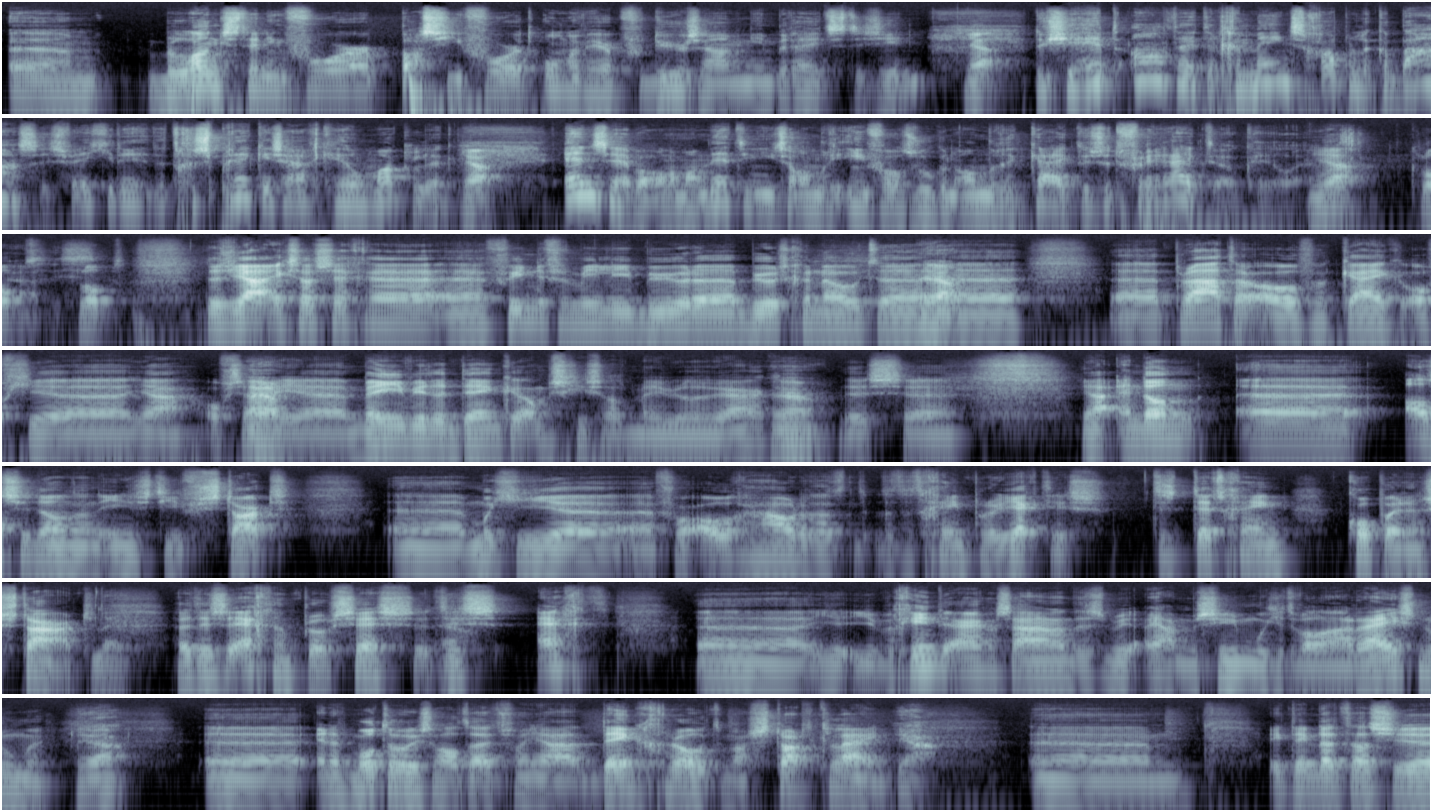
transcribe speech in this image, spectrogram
ehm, belangstelling voor, passie voor het onderwerp verduurzaming in breedste zin. ja, Dus je hebt altijd een gemeenschappelijke basis. Weet je, De- het gesprek is eigenlijk heel makkelijk. ja, En ze hebben allemaal net een iets andere invalshoek, een andere kijk. Dus het verrijkt ook heel erg. ja, klopt, Ja, dus- klopt. Dus ja, ik zou zeggen, eh, vrienden, familie, buren, buurtgenoten, Ja. eh, eh, praat erover, kijk of, je, ja, of zij eh, mee willen denken, of misschien zelfs mee willen werken. Ja. Dus eh, ja, en dan, eh, als je dan een initiatief start, eh, moet je je eh, voor ogen houden dat, dat het geen project is. Het, is. het geen kop en een staart. Nee. Het is echt een proces. Het Ja. is echt, eh, je, je begint ergens aan, dus ja, misschien moet je het wel een reis noemen. Ja, Eh, en het motto is altijd van ja, denk groot, maar start klein. ja, Ehm, ik denk dat als je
